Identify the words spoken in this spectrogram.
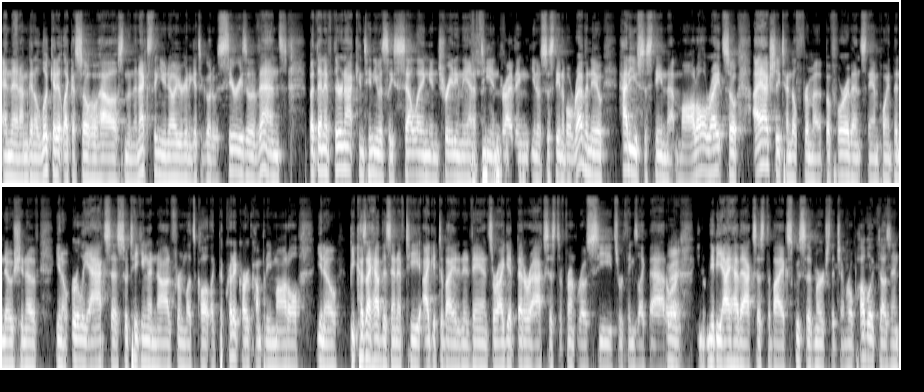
and then I'm going to look at it like a Soho house. And then the next thing you know, you're going to get to go to a series of events. But then if they're not continuously selling and trading the NFT and driving, you know, sustainable revenue, how do you sustain that model, right? So I actually tend to, from a before event standpoint, the notion of, you know, early access. So taking a nod from, let's call it like the credit card company model, you know, because I have this NFT, I get to buy it in advance or I get better access to front row seats or things like that. Or right. you know, maybe I have access to buy exclusive merch that general public doesn't.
